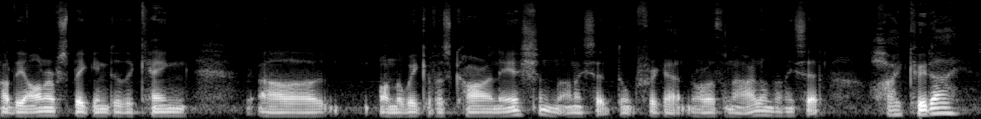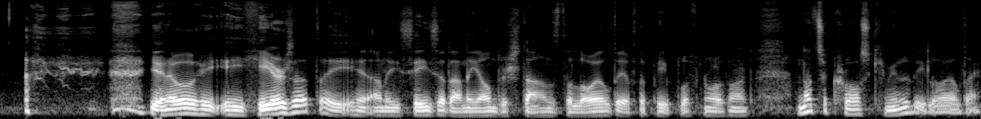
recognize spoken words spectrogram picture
had the honour of speaking to the King uh, on the week of his coronation, and I said, Don't forget Northern Ireland. And he said, How could I? you know, he, he hears it he, and he sees it and he understands the loyalty of the people of Northern Ireland. And that's across community loyalty.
